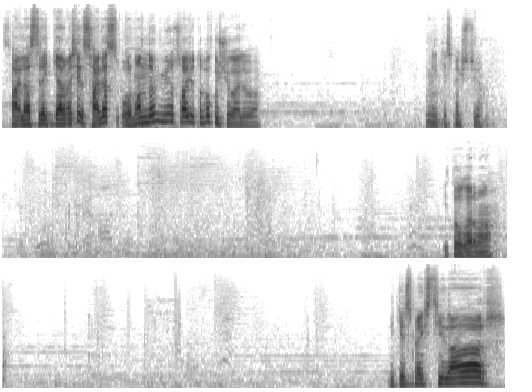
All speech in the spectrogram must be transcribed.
Sylas direkt gelmeseydi. Sylas orman dönmüyor. Sadece topa koşuyor galiba. Beni kesmek istiyor. Git oğullar bana. Beni kesmek istiyorlar.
